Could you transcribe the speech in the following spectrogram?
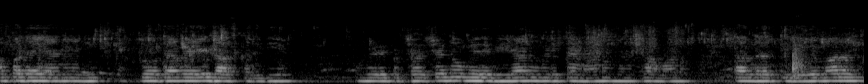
ਆਪਾਂ ਤਾਂ ਇਹ ਆਨੇ ਜੀ ਦੋ ਟਾਈਮ ਇਹ ਅਰਦਾਸ ਕਰੀਦੀ ਹੈ। ਮੇਰੇ ਪ੍ਰਸ਼ਾਸਨ ਨੂੰ ਮੇਰੇ ਵੀਰਾਂ ਨੂੰ ਮੇਰੇ ਭੈਣਾਂ ਨੂੰ ਮੇਰੇ ਭਰਾਵਾਂ ਨੂੰ ਤੰਦਰੁਸਤੀ ਦੇਵੇ ਮਹਾਰਾਜ।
